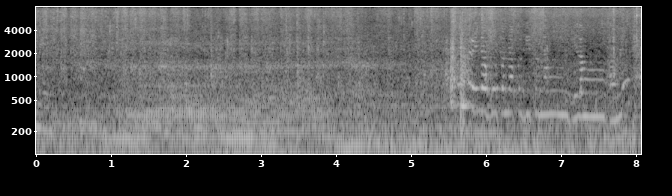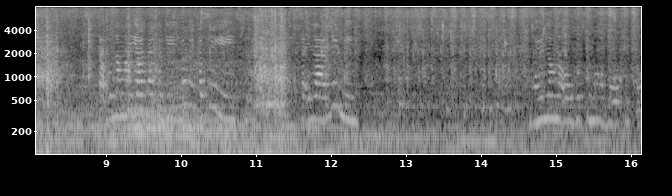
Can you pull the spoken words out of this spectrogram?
namin. Pero inabutan na to dito ng ilang ano, taon na nga yata to dito eh, kasi sa ilalim eh. Ngayon lang naubos yung mga bote ko.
